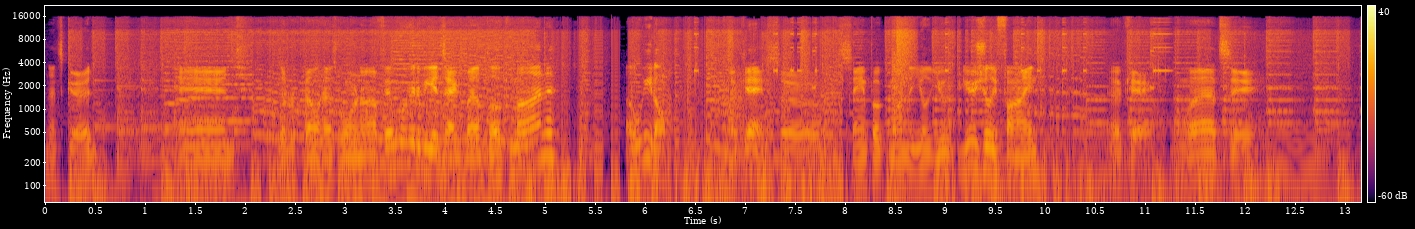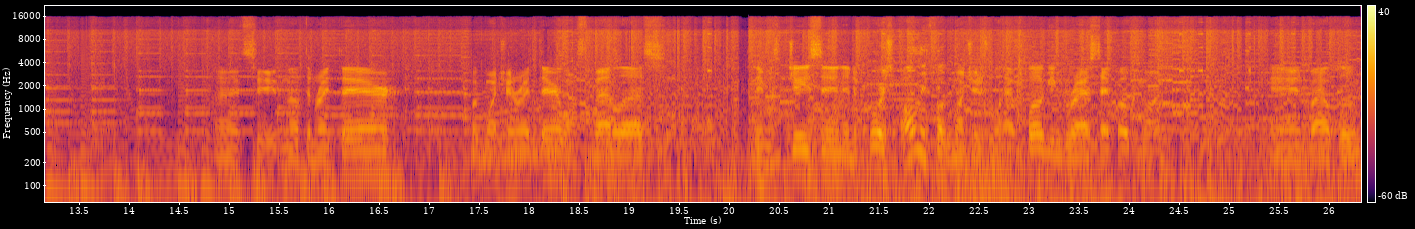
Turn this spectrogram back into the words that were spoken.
That's good. And the repel has worn off, and we're gonna be attacked by a Pokemon. A Weedle. Okay, so same Pokemon that you'll usually find. Okay, let's see. Let's see, nothing right there. Pokemon trainer right there wants to battle us. His name is Jason, and of course, all these Pokemon trainers will have bug and grass type Pokemon. And Vileplume.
